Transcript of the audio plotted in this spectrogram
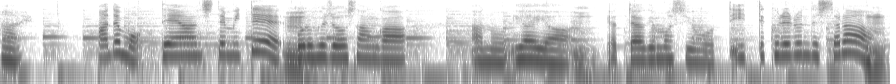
はい。まあでも提案してみて、うん。ゴルフ場さんがあのいやいや、うん。やってあげますよって言ってくれるんでしたら、うん。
